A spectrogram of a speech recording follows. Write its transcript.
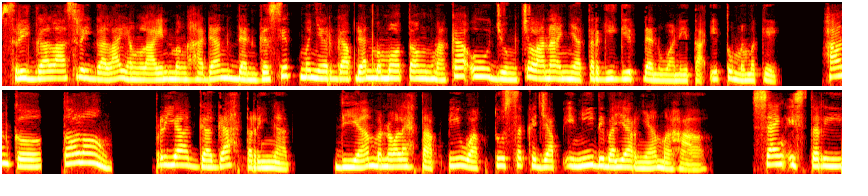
Serigala-serigala yang lain menghadang dan gesit menyergap dan memotong maka ujung celananya tergigit dan wanita itu memekik. Hanko, tolong! Pria gagah teringat. Dia menoleh tapi waktu sekejap ini dibayarnya mahal. Sang istri,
